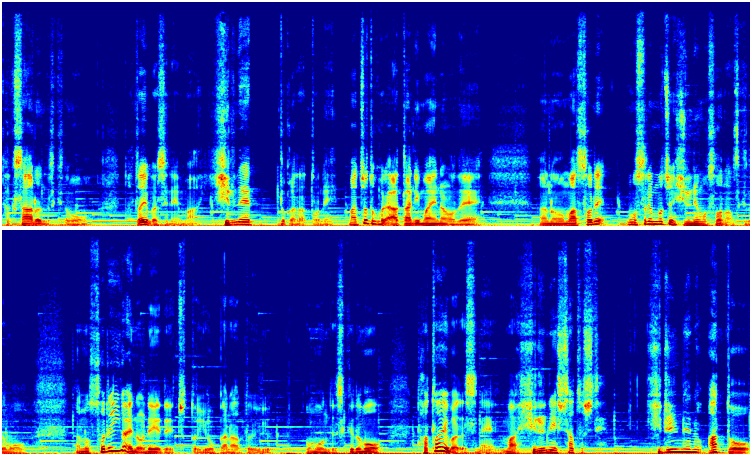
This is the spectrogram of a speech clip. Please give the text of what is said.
たくさんあるんですけども、例えばですね、まあ、昼寝とかだとね、まあ、ちょっとこれ当たり前なので、あのまあ、それもそれもちろん昼寝もそうなんですけども、あのそれ以外の例でちょっと言おうかなという思うんですけども、例えばですね、まあ、昼寝したとして、昼寝の後、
